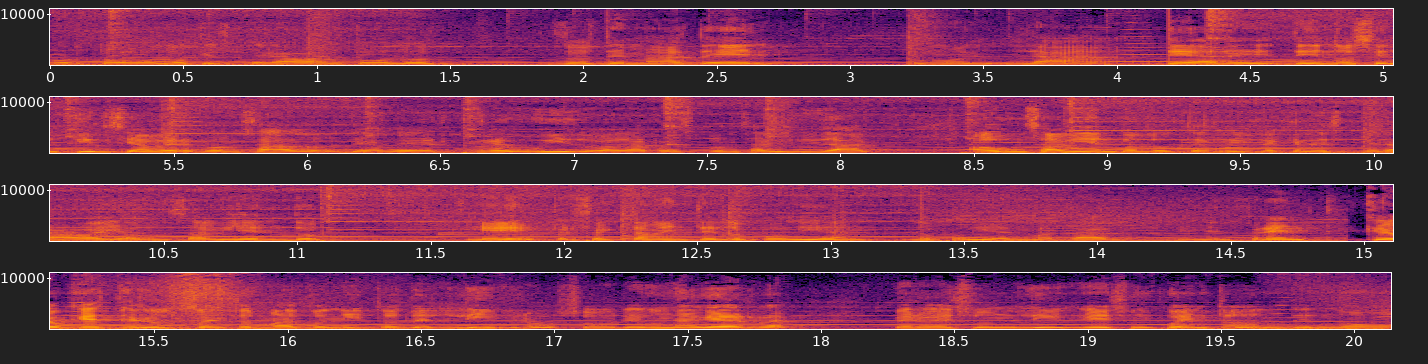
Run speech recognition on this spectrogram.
por todo lo que esperaban todos los, demás de él. Como la idea de, de no sentirse avergonzado, de haber rehuido a la responsabilidad, aún sabiendo lo terrible que le esperaba y aún sabiendo que perfectamente lo podían, lo podían matar en el frente. Creo que es de los cuentos más bonitos del libro sobre una guerra, pero es un, es un cuento donde no,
